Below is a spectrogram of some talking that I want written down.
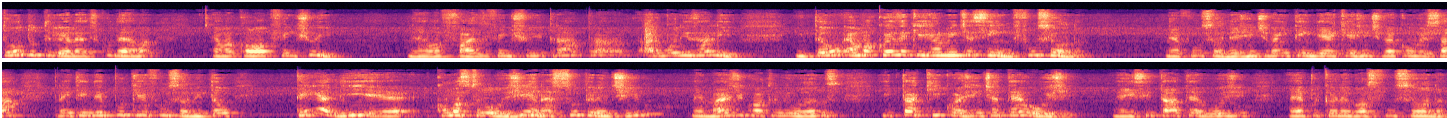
todo o trio elétrico dela, ela coloca o Feng Shui. Né? Ela faz o Feng Shui para harmonizar ali. Então é uma coisa que realmente assim funciona. Né? Funciona. A gente vai entender aqui, a gente vai conversar para entender por que funciona. Então tem ali, é, como astrologia, né, super antigo, né, mais de 4 mil anos, e está aqui com a gente até hoje. Né? E se está até hoje é porque o negócio funciona.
